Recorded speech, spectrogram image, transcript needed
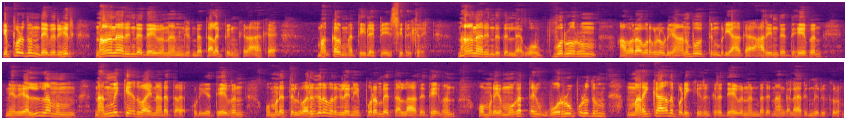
இப்பொழுதும் தேவரீர் நான் அறிந்த தேவன் என்கின்ற தலைப்பின் கீழாக மக்கள் மத்தியிலே பேசியிருக்கிறேன். நான் அறிந்ததில்லை ஒவ்வொருவரும் அவர் அவர்களுடைய அனுபவத்தின்படியாக அறிந்த தேவன் நீர் எல்லாமும் நன்மைக்கு ஏதுவாய் நடத்தக்கூடிய தேவன் உம்மிடத்தில் வருகிறவர்களை நீ புறம்பே தள்ளாத தேவன் உம்முடைய முகத்தை ஒரு பொழுதும் மறைக்காதபடிக்கு இருக்கிற தேவன் என்பதை நாங்கள் அறிந்திருக்கிறோம்.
